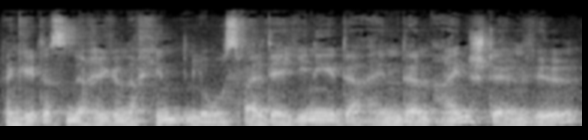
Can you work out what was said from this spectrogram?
dann geht das in der Regel nach hinten los, weil derjenige, der einen dann einstellen will,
